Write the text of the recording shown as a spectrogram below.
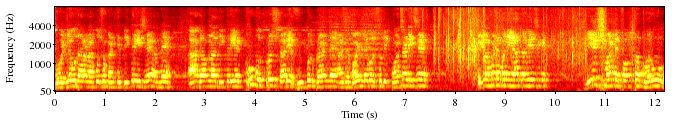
હું એટલે ઉદાહરણ આપું છું કારણ કે દીકરી છે અને આ ગામના દીકરીએ ખૂબ ઉત્કૃષ્ટ કાર્ય ઝીકુલ બ્રાન્ડને આજે વર્લ્ડ લેવલ સુધી પહોંચાડી છે. એટલા માટે મને યાદ આવે છે કે દેશ માટે ફક્ત મરવું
